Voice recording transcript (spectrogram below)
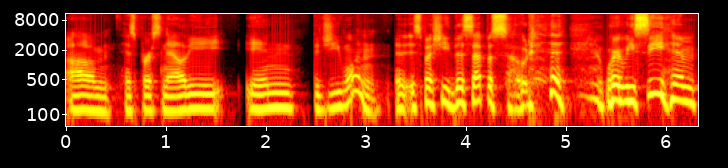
um, his personality in the G1, especially this episode, where we see him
